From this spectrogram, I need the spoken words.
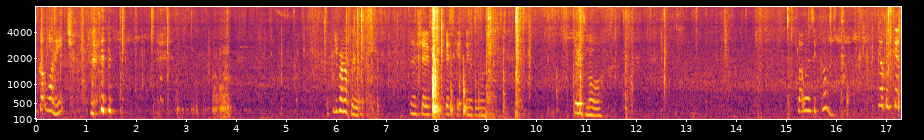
about one each. you run off with it. I'm going to show Biscuit the other one. There is more. Like, where's it gone? Yeah, Biscuit.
